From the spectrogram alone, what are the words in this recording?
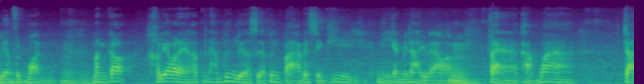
เรื่องฟุตบอลอืมอืมมันก็เขาเรียกว่าอะไรครับ น้ำพึ่งเรือเสือพึ่งป่าเป็นสิ่งที่หนีกันไม่ได้อยู่แล้วครับอืมแต่ถามว่าจะ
